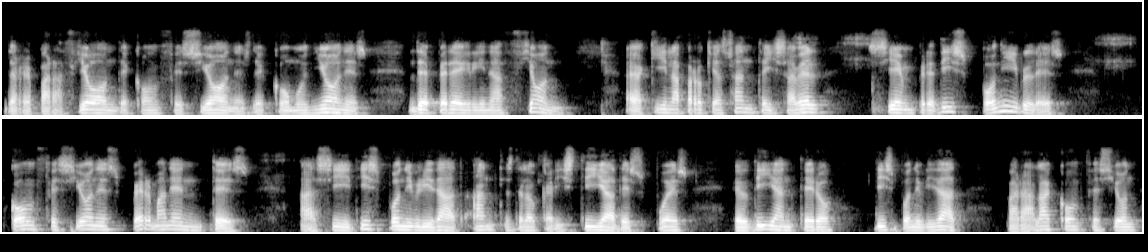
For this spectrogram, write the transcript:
de reparación, de confesiones, de comuniones, de peregrinación. Aquí en la parroquia Santa Isabel, siempre disponibles, confesiones permanentes, así disponibilidad antes de la Eucaristía, después el día entero, disponibilidad para la confesión,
